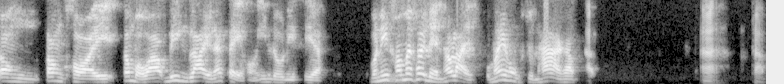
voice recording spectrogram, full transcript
ต้องต้องคอยต้องบอกว่าวิ่งไล่นักเตะของอินโดนีเซีย วันนี้เขาไม่ค่อยเด่นเท่าไหร่ ผมให้หกจุดห้าครับ อะครับ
